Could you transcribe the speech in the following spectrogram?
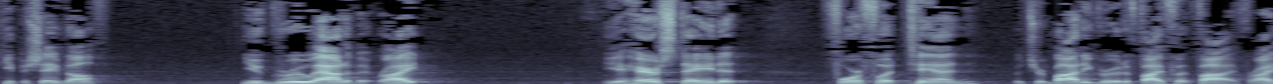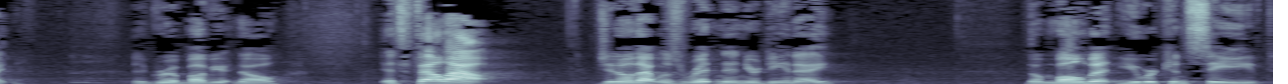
keep it shaved off? You grew out of it, right? Your hair stayed at four foot ten, but your body grew to five foot five, right? It grew above you. No, it fell out. Do you know that was written in your DNA? The moment you were conceived,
